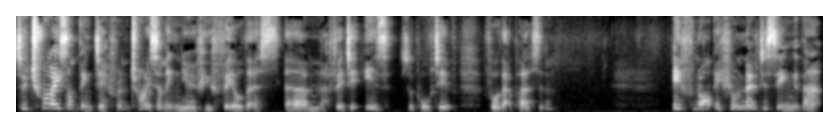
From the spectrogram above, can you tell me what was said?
So try something different, try something new if you feel that a, um, a fidget is supportive for that person. If not, if you're noticing that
